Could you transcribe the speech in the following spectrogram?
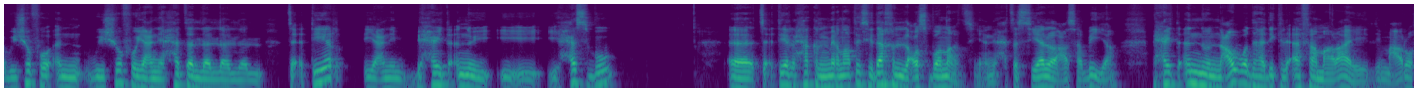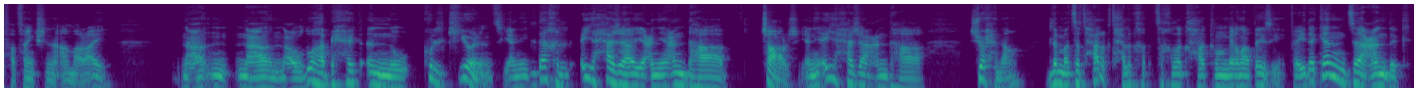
ويشوفوا ان ويشوفوا يعني حتى التأثير يعني بحيث أنه يحسبوا تأثير الحقل المغناطيسي داخل العصبونات يعني حتى السيالة العصبية بحيث أنه نعوض هذيك ال fMRI اللي معروفة function MRI نعوضوها بحيث أنه كل current يعني داخل أي حاجة يعني عندها charge يعني أي حاجة عندها شحنة لما تتحرك تخلق حقل مغناطيسي. فإذا كان أنت عندك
